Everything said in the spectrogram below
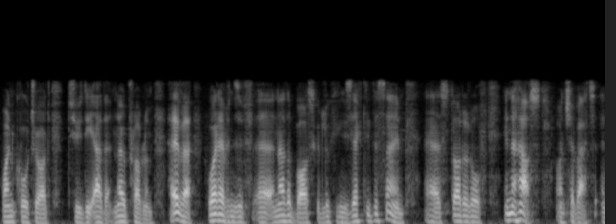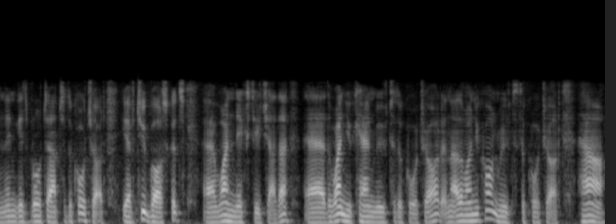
one courtyard to the other, no problem. However, what happens if another basket looking exactly the same started off in the house on Shabbat and then gets brought out to the courtyard? You have two baskets, one next to each other. the one you can move to the courtyard, and the other one you can't move to the courtyard. How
